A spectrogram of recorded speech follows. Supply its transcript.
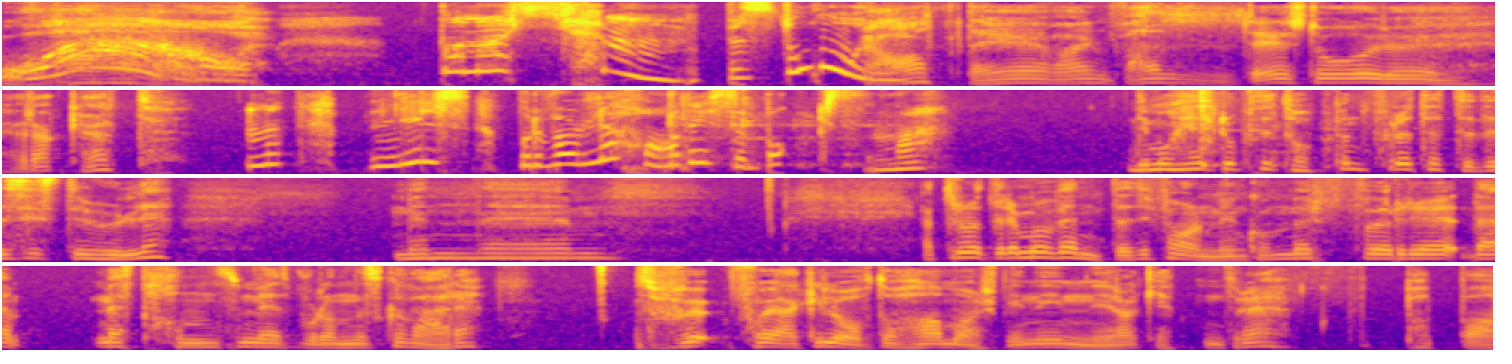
Wow! Den er kjempestor! Ja, det var en veldig stor eh, rakett. Men Nils, hvor vil du ha disse boksene? De må helt opp til toppen for å tette det siste hullet. Men eh, jeg tror at dere må vente til faren min kommer, for eh, det er mest han som vet hvordan det skal være. Så får får jeg ikke lov til å ha marsvinet inni raketten, tror jeg. Pappa,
